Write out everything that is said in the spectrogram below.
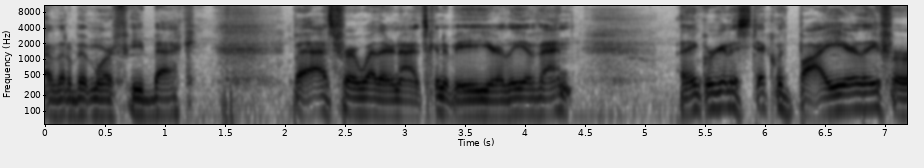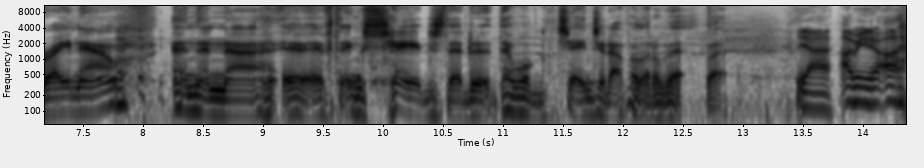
a little bit more feedback. But as for whether or not it's going to be a yearly event, I think we're going to stick with bi-yearly for right now, and then uh, if, if things change, then then we'll change it up a little bit. But Yeah, I mean, I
